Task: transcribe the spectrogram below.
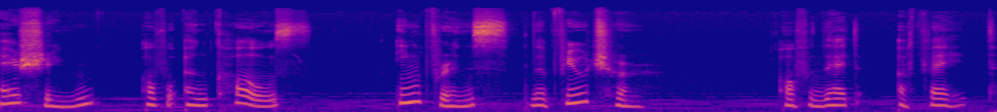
action of an cause influence the future of that effect.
